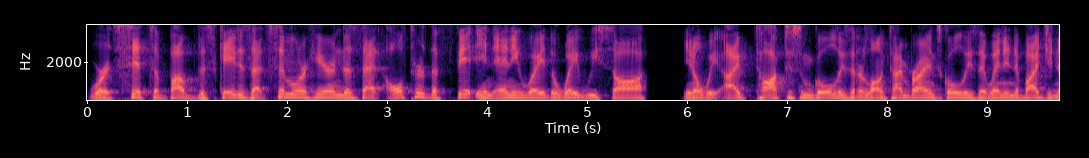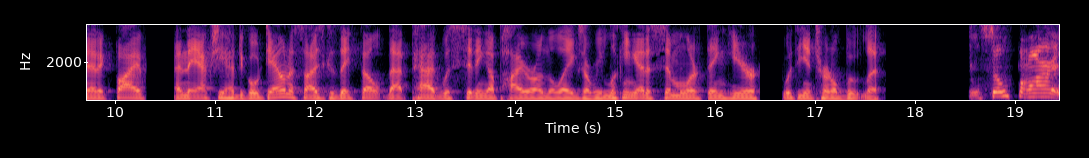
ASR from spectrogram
where it sits above the skate. Is that similar here? And does that alter the fit in any way? The way we saw, you know, we I talked to some goalies that are longtime Brian's goalies. They went in to buy GNETiK Five, and they actually had to go down a size because they felt that pad was sitting up higher on the legs. Are we looking at a similar thing here with the internal boot lift? So far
